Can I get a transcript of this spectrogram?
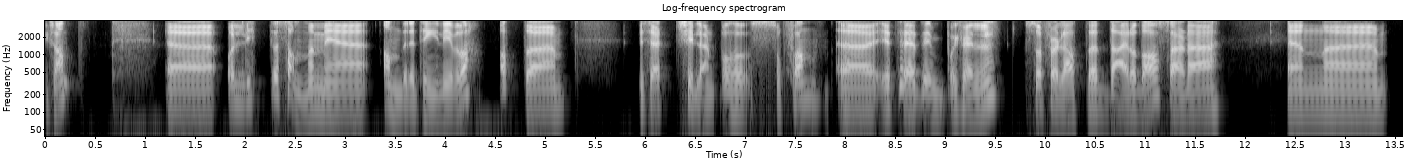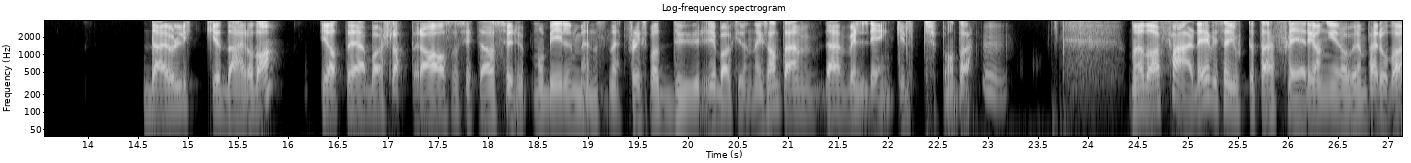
Ikke sant? Uh, og litt det samme med andre ting i livet, da. At eh, hvis jeg chiller'n på sofaen uh, i tre timer på kvelden, så føler jeg at der og da så er det en uh, Det er jo lykke der og da, i at jeg bare slapper av, og så sitter jeg og surrer på mobilen mens Netflix bare durer i bakgrunnen. ikke sant? Det er, det er veldig enkelt, på en måte. Mm. Når jeg da er ferdig, hvis jeg har gjort dette flere ganger over en periode,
